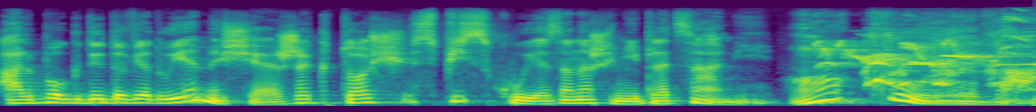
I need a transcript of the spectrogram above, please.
Albo gdy dowiadujemy się, że ktoś spiskuje za naszymi plecami. O kurwa.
